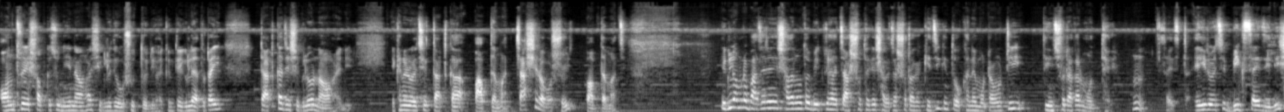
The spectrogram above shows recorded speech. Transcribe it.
অন্ত্রে সব কিছু নিয়ে নেওয়া হয়, সেগুলো দিয়ে ওষুধ তৈরি হয়। কিন্তু এগুলো এতটাই টাটকা যে সেগুলো নেওয়া হয়নি। এখানে রয়েছে টাটকা পাবদা মাছ, চাষের অবশ্যই পাবদা মাছ। এগুলো আমরা বাজারে সাধারণত বিক্রি হয় চারশো থেকে সাড়ে চারশো টাকা কেজি, কিন্তু ওখানে মোটামুটি তিনশো টাকার মধ্যে, হুম সাইজটা এই রয়েছে বিগ সাইজ ইলিশ।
